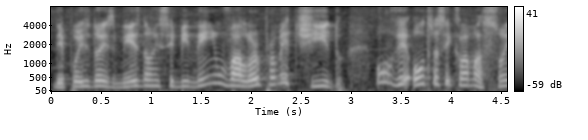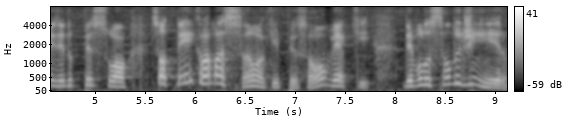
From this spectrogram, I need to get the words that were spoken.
Depois de dois meses não recebi nenhum valor prometido. Vamos ver outras reclamações aí do pessoal. Só tem reclamação aqui, pessoal. Vamos ver aqui. Devolução do dinheiro.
